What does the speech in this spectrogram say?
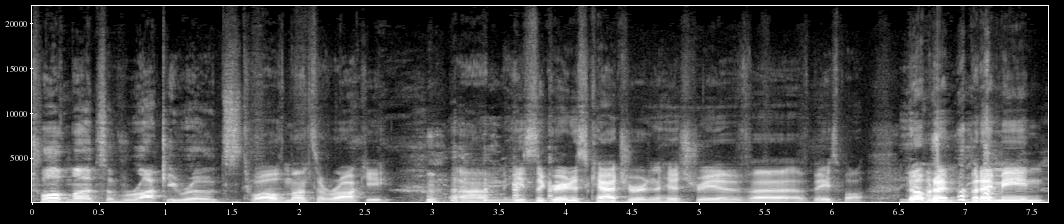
Twelve months of Rocky roads. 12 months of Rocky. Um, he's the greatest catcher in the history of, uh, of baseball. No, but I but I mean,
